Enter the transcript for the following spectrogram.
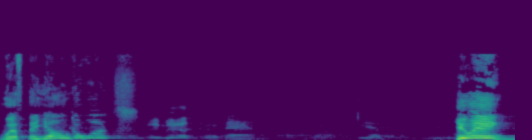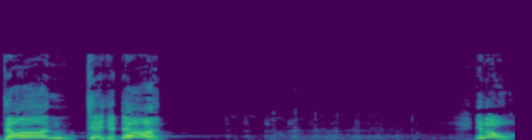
with the younger ones? You ain't done till you're done. You know,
